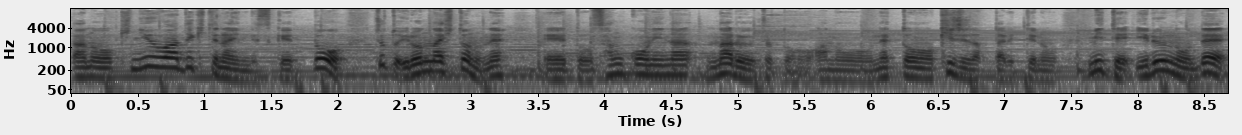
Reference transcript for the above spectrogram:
あの記入はできてないんですけどちょっといろんな人のね、えー、と参考になるちょっとあのネットの記事だったりっていうのを見ているので、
